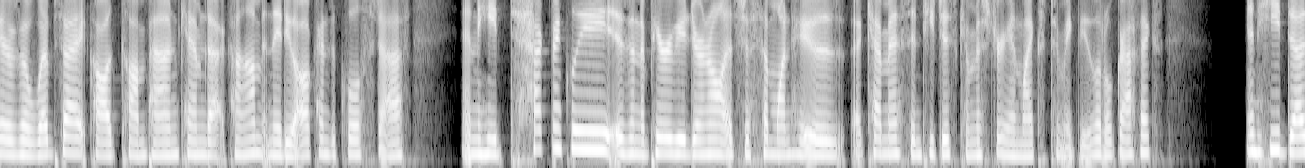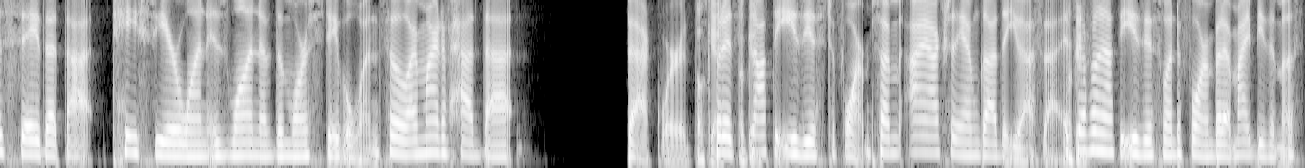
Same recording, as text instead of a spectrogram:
there's a website called compoundchem.com and they do all kinds of cool stuff. And he technically isn't a peer reviewed journal. It's just someone who's a chemist and teaches chemistry and likes to make these little graphics. And he does say that that tastier one is one of the more stable ones. So I might have had that backwards, Okay, but it's okay. not the easiest to form. So I'm, I actually am glad that you asked that. It's Okay. definitely not the easiest one to form, but it might be the most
